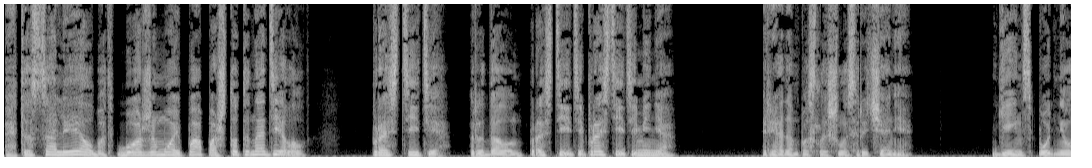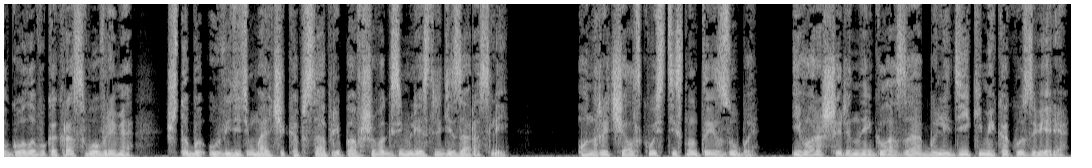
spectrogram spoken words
«Это Салли Элбот! Боже мой, папа, что ты наделал?» «Простите», — рыдал он, — «простите, простите меня». Рядом послышалось рычание. Гейнс поднял голову как раз вовремя, чтобы увидеть мальчика-пса, припавшего к земле среди зарослей. Он рычал сквозь стиснутые зубы. Его расширенные глаза были дикими, как у зверя.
